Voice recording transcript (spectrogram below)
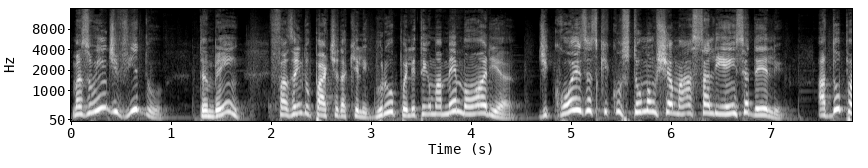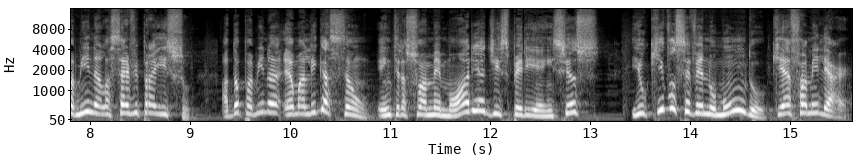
mas o indivíduo também, fazendo parte daquele grupo, ele tem uma memória de coisas que costumam chamar a saliência dele. A dopamina ela serve para isso. A dopamina é uma ligação entre a sua memória de experiências e o que você vê no mundo que é familiar.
